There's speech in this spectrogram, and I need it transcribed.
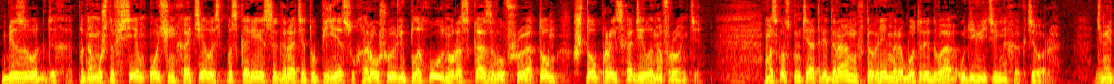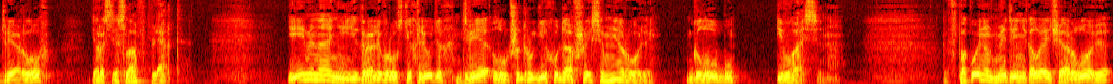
без отдыха, потому что всем очень хотелось поскорее сыграть эту пьесу, хорошую или плохую, но рассказывавшую о том, что происходило на фронте – в Московском театре драмы в то время работали два удивительных актера – Дмитрий Орлов и Ростислав Плят. И именно они играли в «Русских людях» две лучше других удавшиеся мне роли – Глобу и Васина. В покойном Дмитрии Николаевиче Орлове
